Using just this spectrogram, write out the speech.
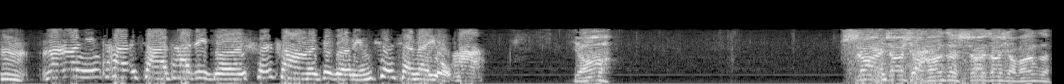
嗯，那那您看一下他这个身上的这个灵性现在有吗？有，十二张小房子，十二张小房子。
